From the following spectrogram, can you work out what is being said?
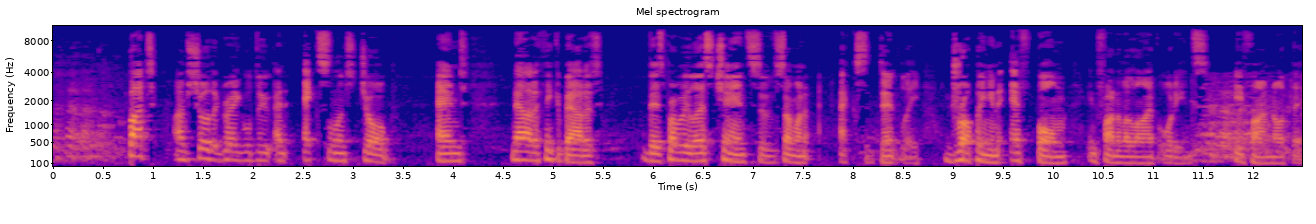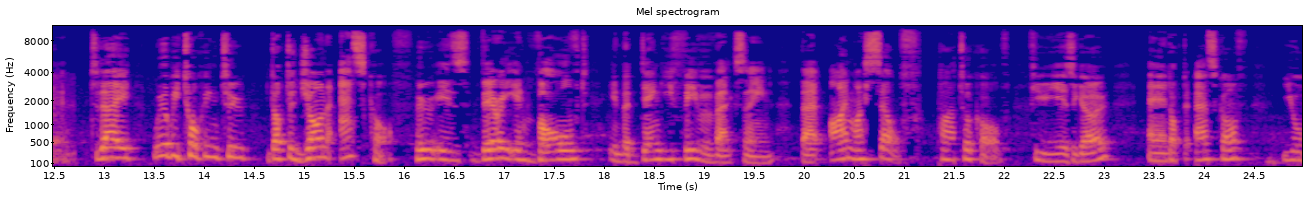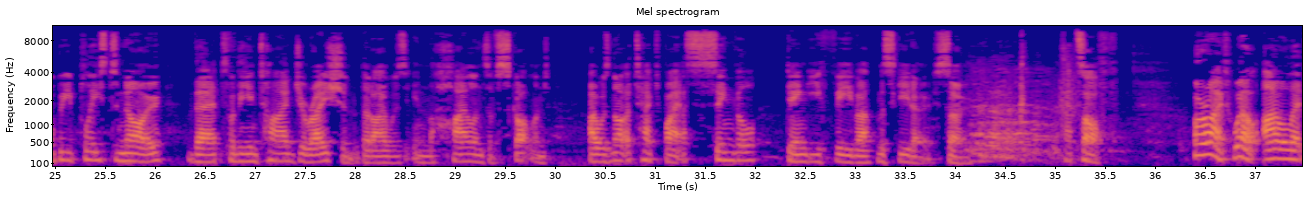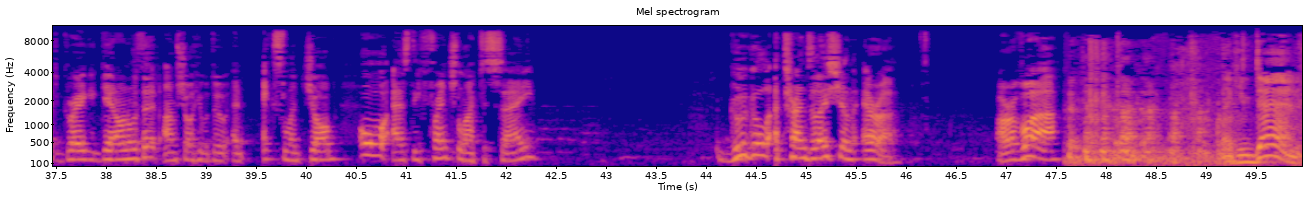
But I'm sure that Greg will do an excellent job. And now that I think about it, there's probably less chance of someone accidentally dropping an F bomb in front of a live audience if I'm not there. Today, we'll be talking to Dr. John Aaskov, who is very involved in the dengue fever vaccine that I myself partook of a few years ago. And Dr. Aaskov, you'll be pleased to know that for the entire duration that I was in the Highlands of Scotland, I was not attacked by a single dengue fever mosquito. So, hats off. All right, well, I will let Greg get on with it. I'm sure he will do an excellent job. Or, as the French like to say, Google a translation error. Au revoir. Thank you, Dan.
